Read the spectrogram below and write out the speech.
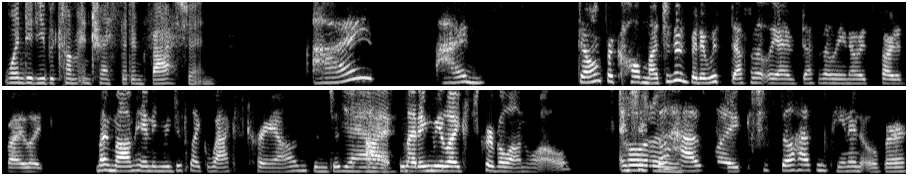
when did you become interested in fashion? I I don't recall much of it, but it was definitely, I definitely know it started by like my mom handing me just like wax crayons and just I Yeah, letting me like scribble on walls. And she still has like she still hasn't painted over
